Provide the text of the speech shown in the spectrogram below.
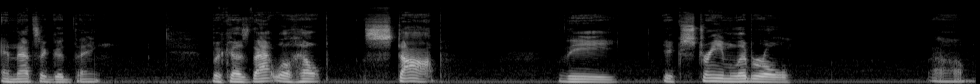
and that's a good thing because that will help stop the extreme liberal um,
